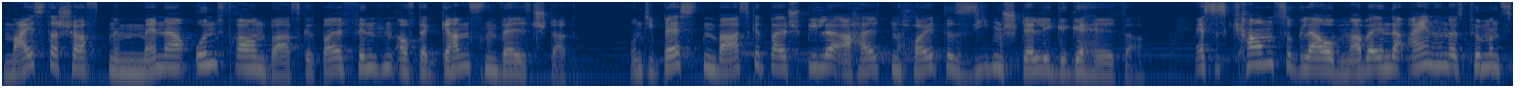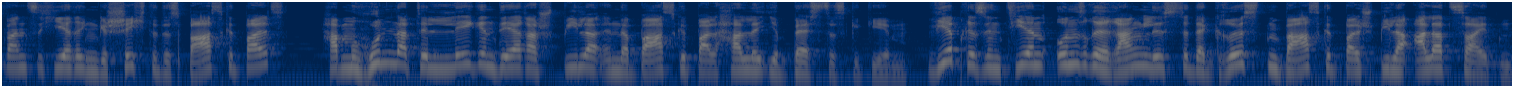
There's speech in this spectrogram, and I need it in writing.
Meisterschaften im Männer- und Frauenbasketball finden auf der ganzen Welt statt und die besten Basketballspieler erhalten heute siebenstellige Gehälter. Es ist kaum zu glauben, aber in der 125-jährigen Geschichte des Basketballs haben hunderte legendärer Spieler in der Basketballhalle ihr Bestes gegeben. Wir präsentieren unsere Rangliste der größten Basketballspieler aller Zeiten,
